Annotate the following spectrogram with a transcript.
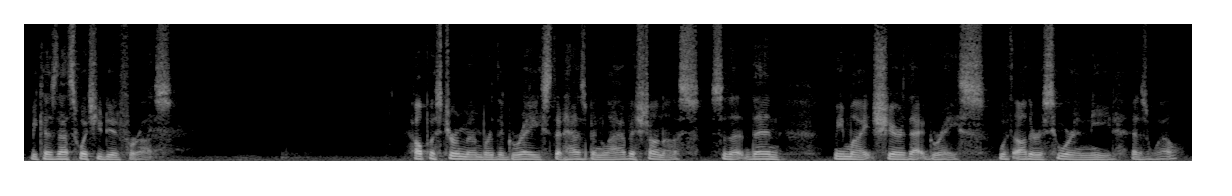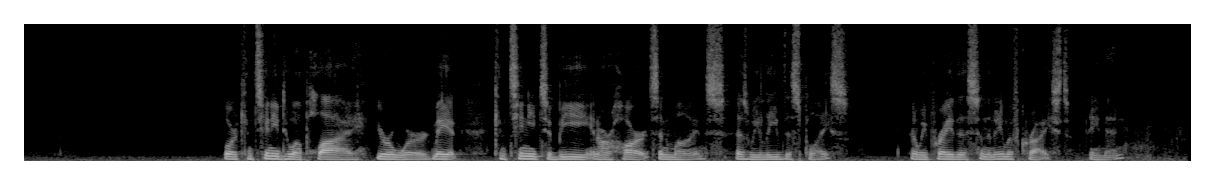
because that's what you did for us. Help us to remember the grace that has been lavished on us so that then we might share that grace with others who are in need as well. Lord, continue to apply your word. May it continue to be in our hearts and minds as we leave this place. And we pray this in the name of Christ. Amen.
